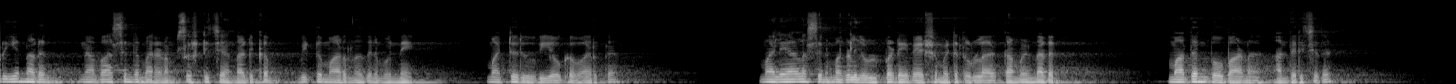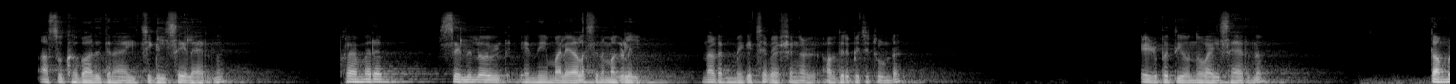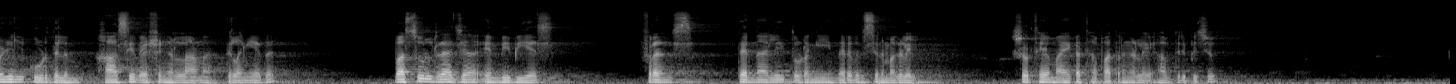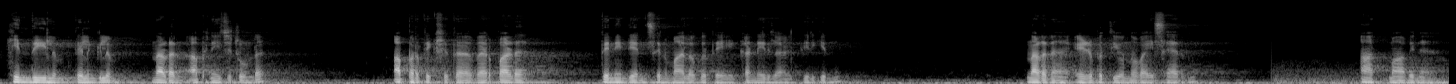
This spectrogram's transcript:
പ്രിയ നടൻ നവാസിന്റെ മരണം സൃഷ്ടിച്ച നടുക്കം വിട്ടുമാറുന്നതിന് മുന്നേ മറ്റൊരു വിയോഗ വാർത്ത മലയാള സിനിമകളിൽ ഉൾപ്പെടെ വേഷമിട്ടിട്ടുള്ള തമിഴ് നടൻ മദൻ ബോബാണ് അന്തരിച്ചത്. അസുഖബാധിതനായി ചികിത്സയിലായിരുന്നു. ഭ്രമരം സെല്ലുലോയിഡ് എന്നീ മലയാള സിനിമകളിൽ നടൻ മികച്ച വേഷങ്ങൾ അവതരിപ്പിച്ചിട്ടുണ്ട്. എഴുപത്തിയൊന്ന് വയസ്സായിരുന്നു. തമിഴിൽ കൂടുതലും ഹാസ്യവേഷങ്ങളിലാണ് തിളങ്ങിയത്. Vasool Raja M B B S Friends Thenali തുടങ്ങി നിരവധി സിനിമകളിൽ ശ്രദ്ധേയമായ കഥാപാത്രങ്ങളെ അവതരിപ്പിച്ചു. ഹിന്ദിയിലും തെലുങ്കിലും നടൻ അഭിനയിച്ചിട്ടുണ്ട്. അപ്രതീക്ഷിത വേർപാട് തെന്നിന്ത്യൻ സിനിമാ ലോകത്തെ കണ്ണീരിലാഴ്ത്തിയിരിക്കുന്നു. നടന് എഴുപത്തിയൊന്ന് വയസ്സായിരുന്നു. ആത്മാവിന്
